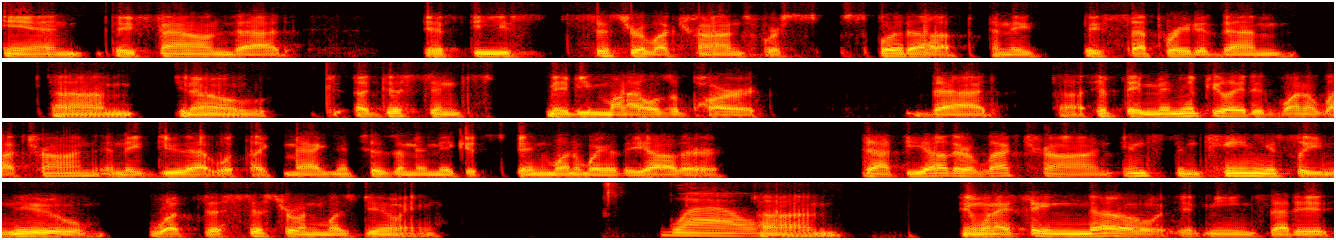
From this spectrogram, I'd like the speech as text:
and they found that if these sister electrons were s- split up and they they separated them, um, you know, a distance maybe miles apart, that uh, if they manipulated one electron and they do that with like magnetism and make it spin one way or the other, that the other electron instantaneously knew what the sister one was doing. Wow. Um, and when I say no, it means that it,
